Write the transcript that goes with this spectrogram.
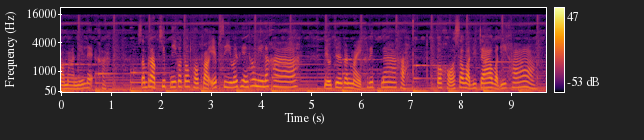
ประมาณนี้แหละค่ะสำหรับคลิปนี้ก็ต้องขอฝาก FC ไว้เพียงเท่านี้นะคะ เดี๋ยวเจอกันใหม่คลิปหน้าค่ะ ก็ขอสวัสดีจ้าสวัสดีค่ะ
